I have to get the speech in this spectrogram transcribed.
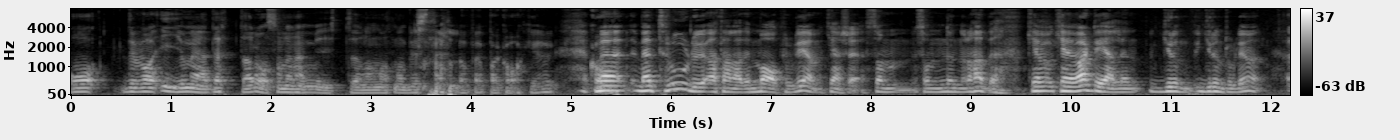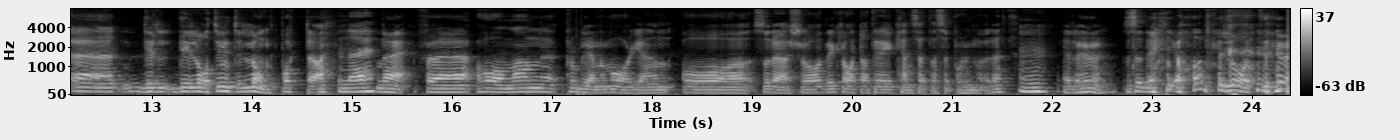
Och det var i och med detta då som den här myten om att man blir snäll av pepparkakor kom. Men, men tror du att han hade magproblem kanske? Som, som nunnorna hade? Kan, kan det ha varit det egentligen grund, grundproblemet? Eh, det, det låter ju inte långt borta. Nej. Nej, för har man problem med magen och sådär så det är klart att det kan sätta sig på humöret. Mm. Eller hur? Så det, ja, det låter ju.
